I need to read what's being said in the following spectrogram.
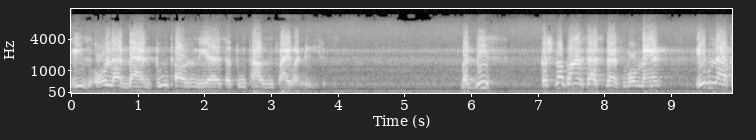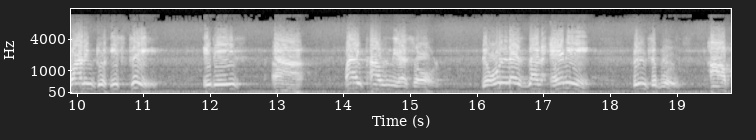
is older than 2000 years or 2500 years. But this Krishna consciousness movement, even according to history, it is uh, 5000 years old, the oldest than any principles of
